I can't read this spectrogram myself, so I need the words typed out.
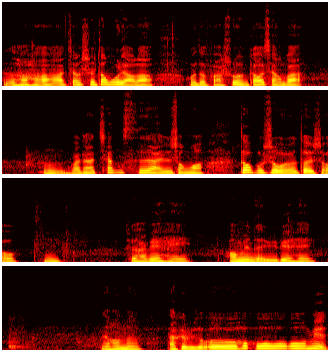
他说：“哈哈，僵尸动不了了，我的法术很高强吧？嗯，管他僵尸还是虫花，都不是我的对手。嗯，所以还变黑，后面的鱼变黑。然后呢，达克比说：‘哦，后后后后面。’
